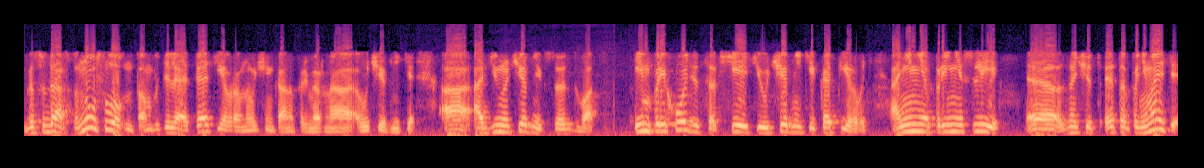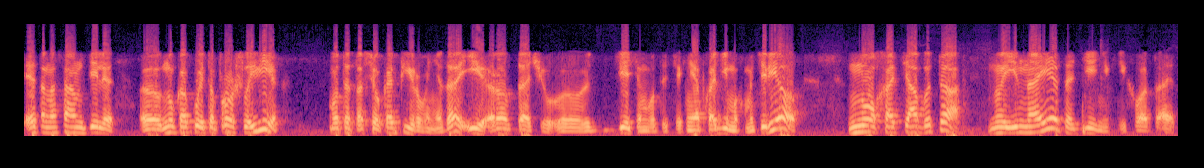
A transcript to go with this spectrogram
государство, ну, условно, там выделяет 5 евро на ученика, например, на учебники, а один учебник стоит 20. Им приходится все эти учебники копировать. Они мне принесли, э, значит, это, понимаете, это на самом деле, э, ну, какой-то прошлый век вот это все копирование, да, и раздачу э, детям вот этих необходимых материалов, но хотя бы так но и на это денег не хватает.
